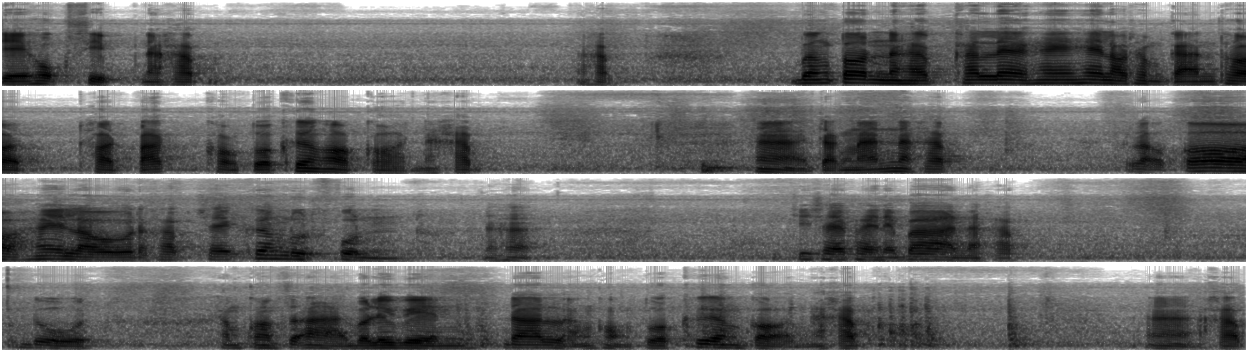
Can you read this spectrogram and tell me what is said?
J60 นะครับนะครับ เบื้องต้นนะครับขั้นแรกให้ให้เราทำการถอดถอดปลั๊กของตัวเครื่องออกก่อนนะครับอ่าจากนั้นนะครับ เราก็ให้เรานะครับใช้เครื่องดูดฝุ่นนะฮะที่ใช้ภายในบ้านนะครับ ดูดทำความสะอาดบริเวณด้านหลังของตัวเครื่องก่อนนะครับ อ่าครับ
